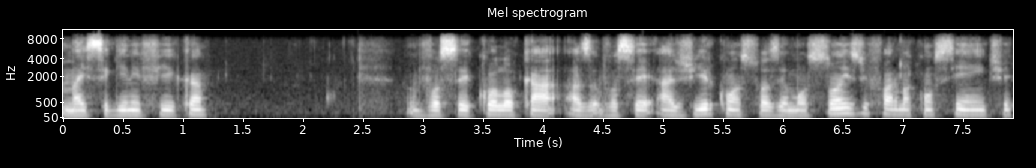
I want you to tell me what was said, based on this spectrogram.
mas significa você colocar, você agir com as suas emoções de forma consciente,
